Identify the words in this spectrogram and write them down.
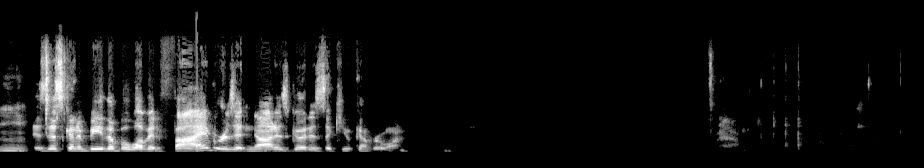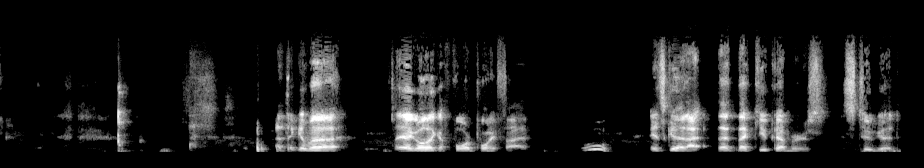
Mm. Is this going to be the beloved five, or is it not as good as the cucumber one? I think I'm a. I think I go like a four point five. Ooh. It's good. I that that cucumbers. It's too good.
